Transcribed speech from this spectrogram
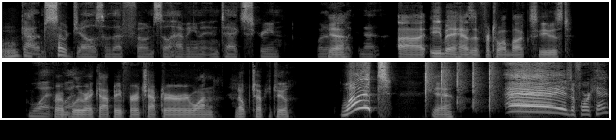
Ooh. God, I'm so jealous of that phone still having an intact screen. What am Yeah. I looking at? uh, eBay has it for twelve bucks used What for a what? Blu-ray copy for chapter one. Nope, chapter two. What? Yeah. Hey, is it 4K?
